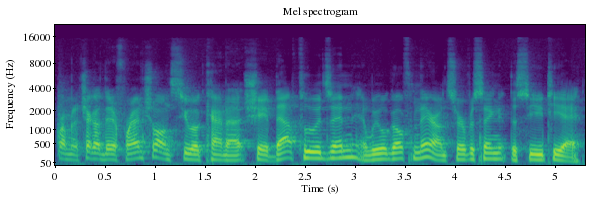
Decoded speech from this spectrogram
Where I'm gonna check out the differential and see what kind of shape that fluid's in, and we will go from there on servicing the CETA.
